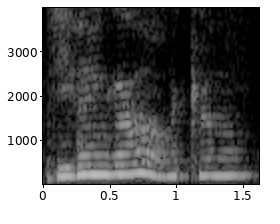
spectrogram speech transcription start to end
It's even gonna come.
